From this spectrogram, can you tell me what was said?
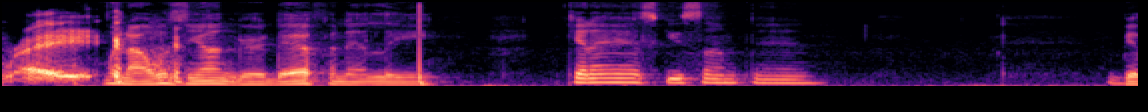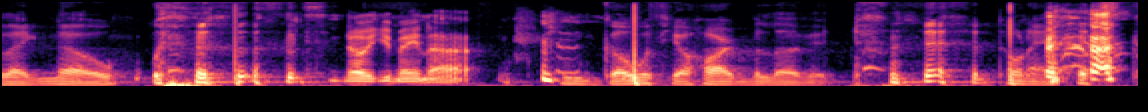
right. When I was younger, definitely. Can I ask you something? Be like, no. no, you may not. Go with your heart, beloved. Don't ask.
